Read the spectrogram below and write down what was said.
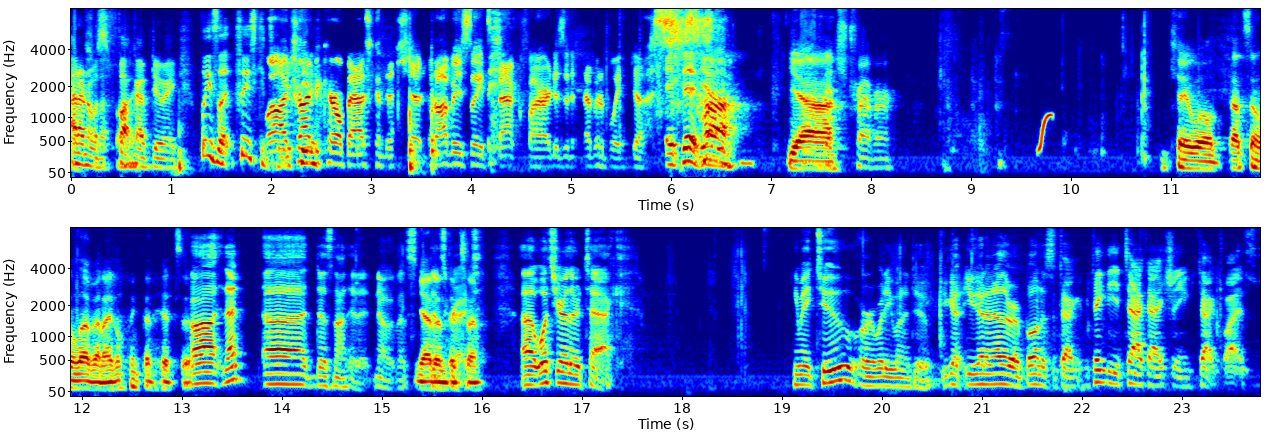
I don't know what the Which fuck. I'm doing. Please let please continue. Well, I tried to Peter. Carole Baskin this shit, but obviously it's backfired as it inevitably does. It did, yeah. Huh. Yeah. Bitch, Trevor. Okay. Well, that's an eleven. I don't think that hits it. Uh, that uh does not hit it. No, that's Yeah, I that's didn't think correct. Uh, what's your other attack? You make two, or what do you want to do? You got you got another bonus attack. If you take the attack action, you attack twice.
